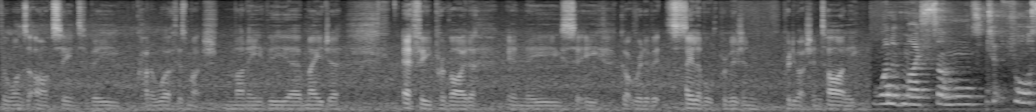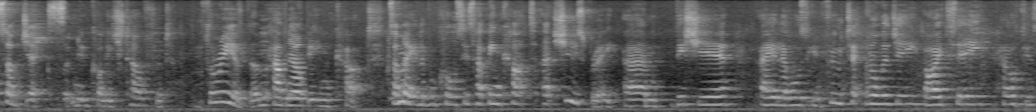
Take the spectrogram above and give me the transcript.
the ones that aren't seen to be kind of worth as much money. The uh, major FE provider in the city got rid of its A-level provision pretty much entirely. One of my sons took four subjects at New College Telford. Three of them have now been cut. Some A-level courses have been cut at Shrewsbury. Um, this year, A-levels in food technology, IT, health and,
